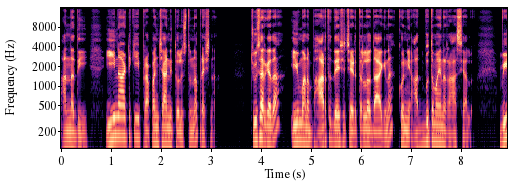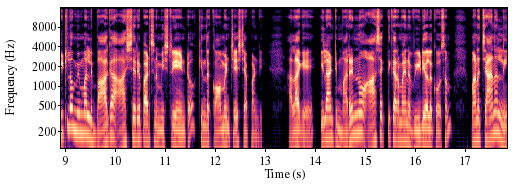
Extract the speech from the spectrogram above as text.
అన్నది ఈనాటికి ప్రపంచాన్ని తొలుస్తున్న ప్రశ్న. చూశారు కదా ఇవి మన భారతదేశ చరిత్రలో దాగిన కొన్ని అద్భుతమైన రహస్యాలు. వీటిలో మిమ్మల్ని బాగా ఆశ్చర్యపరిచిన మిస్టరీ ఏంటో కింద కామెంట్ చేసి చెప్పండి. అలాగే ఇలాంటి మరెన్నో ఆసక్తికరమైన వీడియోల కోసం మన ఛానల్ని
